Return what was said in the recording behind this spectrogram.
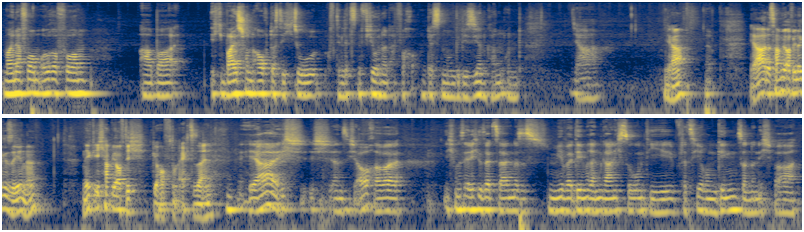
meiner Form, eurer Form. Aber ich weiß schon auch, dass ich so auf den letzten 400 einfach am besten mobilisieren kann und ja. Ja. Ja, ja das haben wir auch wieder gesehen, ne? Nick, ich habe ja auf dich gehofft, um echt zu sein. Ja, ich, ich an sich auch, aber ich muss ehrlich gesagt sagen, dass es mir bei dem Rennen gar nicht so um die Platzierung ging, sondern ich war,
